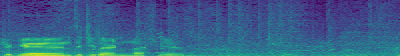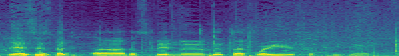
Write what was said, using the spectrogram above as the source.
Dragun, did you learn enough yet? This is the uh, the spin move. That that's where you're supposed to be here.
